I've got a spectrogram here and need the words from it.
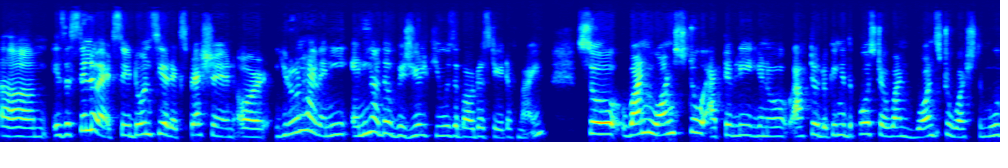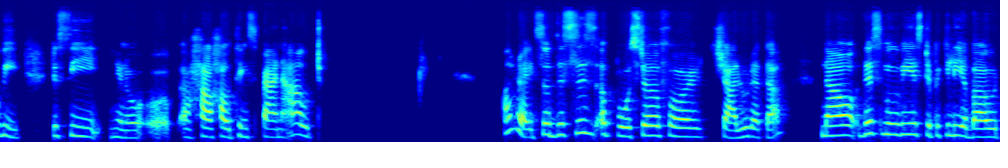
um, is a silhouette so you don't see her expression or you don't have any any other visual cues about her state of mind. So one wants to actively you know after looking at the poster one wants to watch the movie to see you know uh, how, how things pan out. All right so this is a poster for Charulata now this movie is typically about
